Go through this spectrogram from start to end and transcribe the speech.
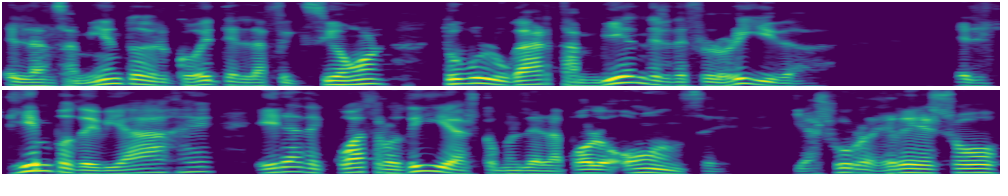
El lanzamiento del cohete en la ficción tuvo lugar también desde Florida. El tiempo de viaje era de cuatro días como el del Apolo 11 y a su regreso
